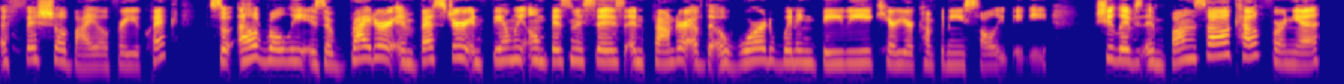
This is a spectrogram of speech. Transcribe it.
official bio for you quick. So Elle Rowley is a writer, investor in family-owned businesses and founder of the award-winning baby carrier company Solly Baby. She lives in Bonsall, California,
